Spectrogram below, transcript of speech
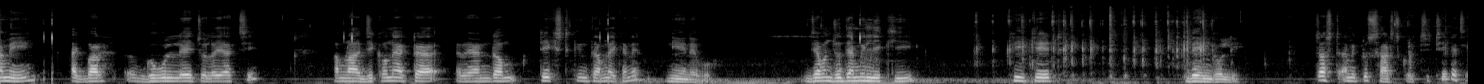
আমি একবার গুগলে চলে যাচ্ছি। আমরা যে কোনো একটা র্যান্ডম টেক্সট কিন্তু আমরা এখানে নিয়ে নেব। যেমন যদি আমি লিখি ক্রিকেট বেঙ্গলি জাস্ট আমি একটু সার্চ করছি, ঠিক আছে?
